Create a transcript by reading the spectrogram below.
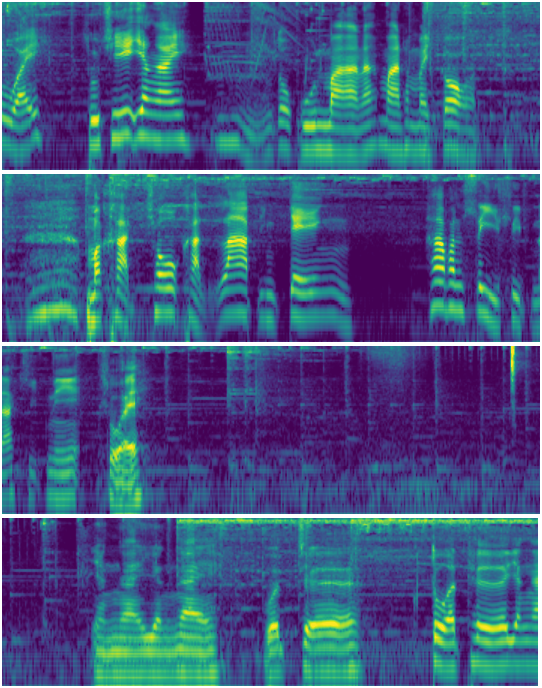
สวย ซูชิยังไงตัวคูณมานะ มาทำไมก่อน มาขัดโชคขัดลาบจริงๆ5,040 นะคลิกนี้สวย ยังไงยังไงว่าเจอตัวเธอยังไง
